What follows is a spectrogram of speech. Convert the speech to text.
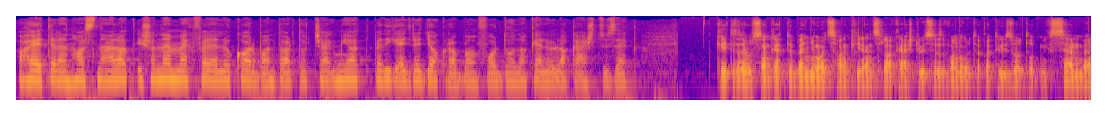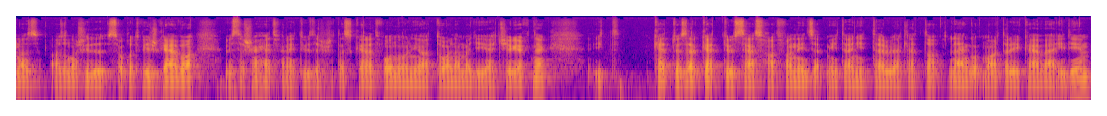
A helytelen használat és a nem megfelelő karbantartottság miatt pedig egyre gyakrabban fordulnak elő lakástüzek. 2022-ben 89 lakástűzhez vonultak a tűzoltók, míg szemben az azonos időszakot vizsgálva összesen 71 tűzesethez kellett vonulni a Tolna megyei egységeknek. Itt 2260 négyzetméternyi terület lett a lángok martalékává idén,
